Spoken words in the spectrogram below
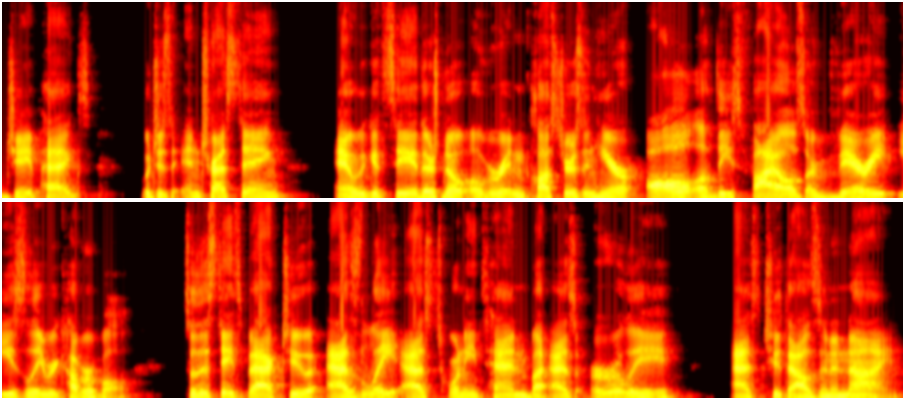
JPEGs, which is interesting. And we can see there's no overwritten clusters in here. All of these files are very easily recoverable. So this dates back to as late as 2010, but as early as 2009.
